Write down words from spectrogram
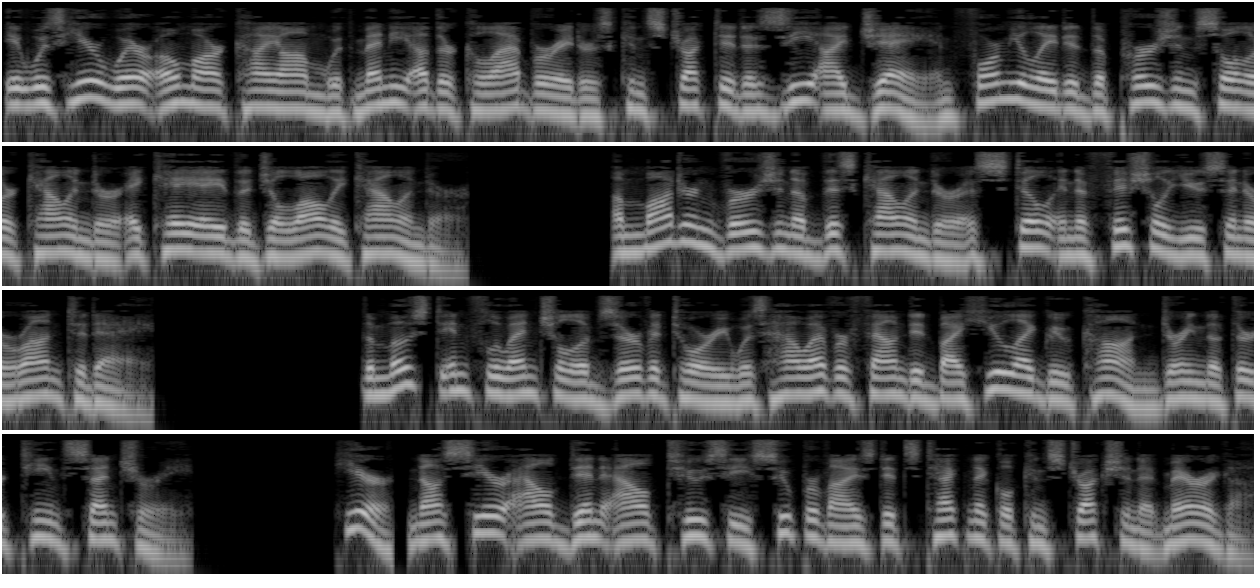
It was here where Omar Khayyam with many other collaborators constructed a Zij and formulated the Persian solar calendar aka the Jalali calendar. A modern version of this calendar is still in official use in Iran today. The most influential observatory was however founded by Hulagu Khan during the 13th century. Here, Nasir al-Din al-Tusi supervised its technical construction at Maragheh.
